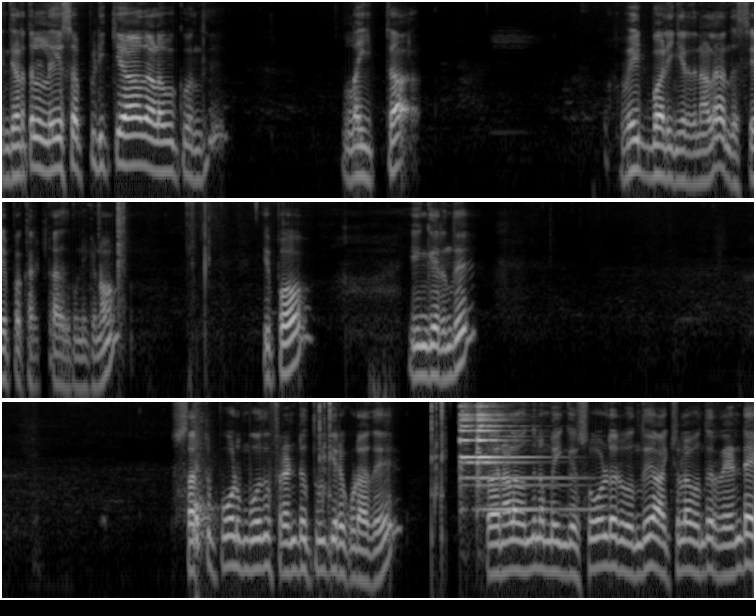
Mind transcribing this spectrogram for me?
இந்த இடத்துல லேசாக பிடிக்காத அளவுக்கு வந்து லைட்டாக வெயிட் பாடிங்கிறதுனால அந்த ஷேப்பை கரெக்டாக இது பண்ணிக்கணும். இப்போது இங்கேருந்து சர்ட்டு போடும்போது ஃப்ரண்ட்டு தூக்கிடக்கூடாது. அதனால் வந்து நம்ம இங்கே ஷோல்டர் வந்து ஆக்சுவலாக வந்து ரெண்டே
